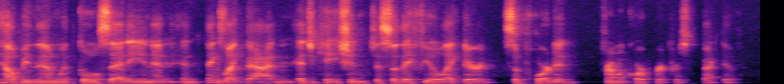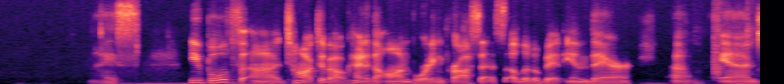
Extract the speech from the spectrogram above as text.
helping them with goal setting and, and things like that and education just so they feel like they're supported from a corporate perspective. Nice. You both uh, talked about kind of the onboarding process a little bit in there um, and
